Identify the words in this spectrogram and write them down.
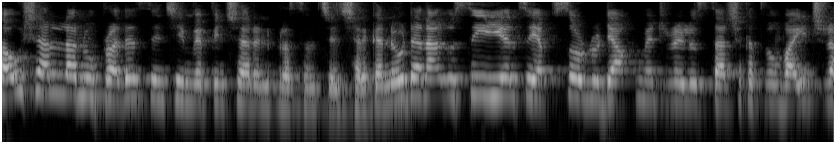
కౌశల్లను ప్రదర్శించి మెప్పించారని ప్రశంసించారు. ఇక నూట నాలుగు సీరియల్స్ ఎపిసోడ్లు డాక్యుమెంటరీలు దర్శకత్వం వహించిన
